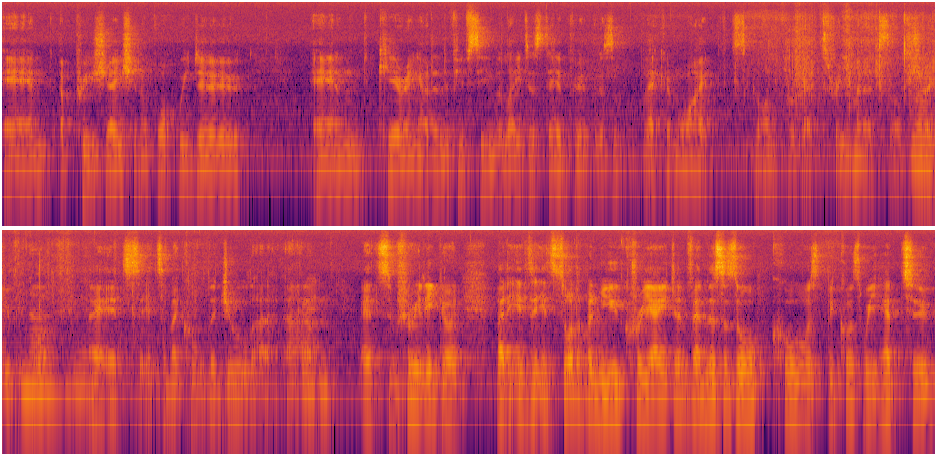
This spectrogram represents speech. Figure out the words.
and appreciation of what we do and caring. I don't know if you've seen the latest advert. There's a black and white. It's gone for about three minutes. I'll show Right, you before. no, Uh, yeah. It's it's a called the jeweler. Um, it's really good, but it's it's sort of a new creative, and this is all caused because we had to.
